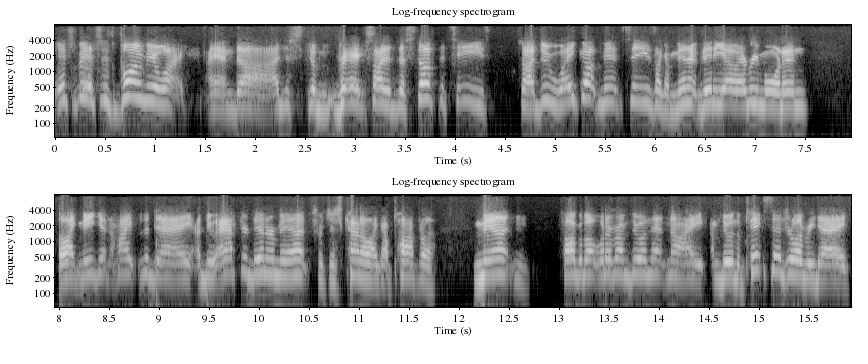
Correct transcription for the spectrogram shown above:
it's it's it's blown me away, and uh, I just am very excited. The stuff to tease. So I do wake up mintsies like a minute video every morning, like me getting hyped for the day. I do after dinner mints, which is kind of like I pop a mint and talk about whatever I'm doing that night. I'm doing the Pick Central every day.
